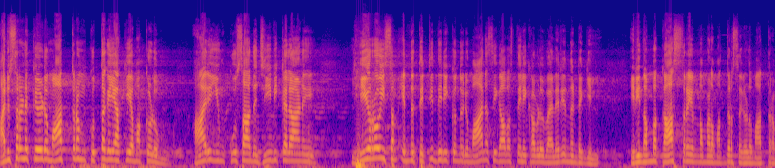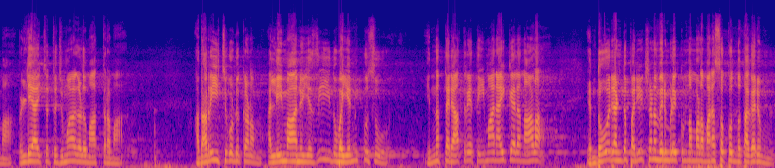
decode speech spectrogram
അനുസരണക്കേട് മാത്രം കുത്തകയാക്കിയ മക്കളും ആരെയും കൂസാതെ ജീവിക്കലാണ്. ഹീറോയിസം എന്ന് തെറ്റിദ്ധരിക്കുന്ന ഒരു മാനസികാവസ്ഥയിലേക്ക് അവൾ വളരുന്നുണ്ടെങ്കിൽ ഇനി നമുക്ക് ആശ്രയം നമ്മളെ മദ്രസകൾ മാത്രമാ വെള്ളിയാഴ്ചത്തെ ജുമകൾ മാത്രമാ. അതറിയിച്ചു കൊടുക്കണം. അല്ലീമാനു യസീദു വയൻകുസു ഇന്നത്തെ രാത്രിയത്തെ ഈമാൻ അയക്കല നാളെ. എന്തോ രണ്ട് പരീക്ഷണം വരുമ്പോഴേക്കും നമ്മളെ മനസ്സൊക്കെ ഒന്ന് തകരും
